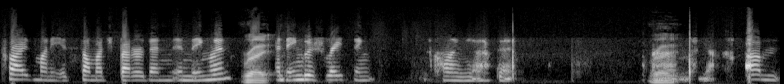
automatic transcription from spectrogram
prize money is so much better than in England. Right. And English racing is calling me up. Right. Um, yeah. Um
